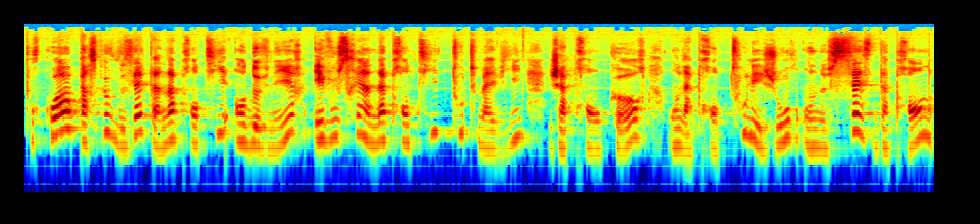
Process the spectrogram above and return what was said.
Pourquoi? Parce que vous êtes un apprenti en devenir et vous serez un apprenti toute ma vie. J'apprends encore, on apprend tous les jours, on ne cesse d'apprendre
